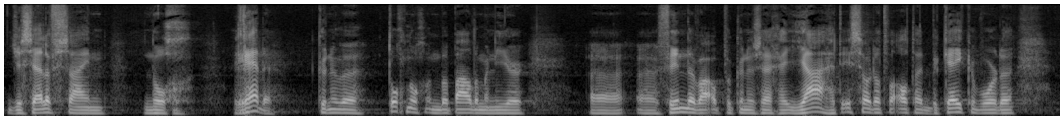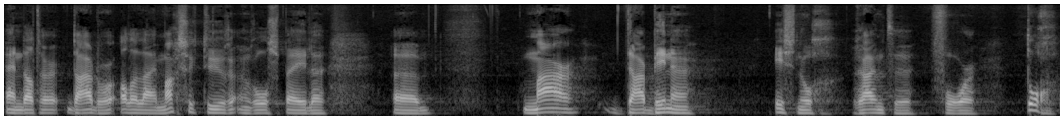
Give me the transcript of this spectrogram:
jezelf zijn nog redden? Kunnen we toch nog een bepaalde manier uh, uh, vinden waarop we kunnen zeggen: ja, het is zo dat we altijd bekeken worden en dat er daardoor allerlei machtsstructuren een rol spelen. Uh, maar daarbinnen is nog ruimte voor toch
